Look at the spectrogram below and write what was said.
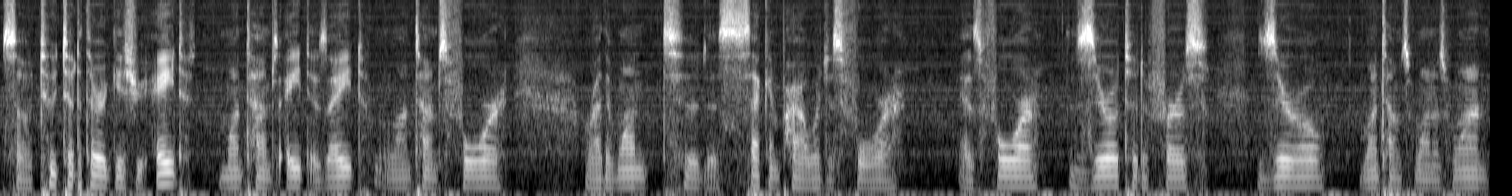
So 2 to the third gives you 8, 1 times 8 is 8, 1 times 4, or rather 1 to the second power which is 4 is 4, 0 to the first, 0, 1 times 1 is 1,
